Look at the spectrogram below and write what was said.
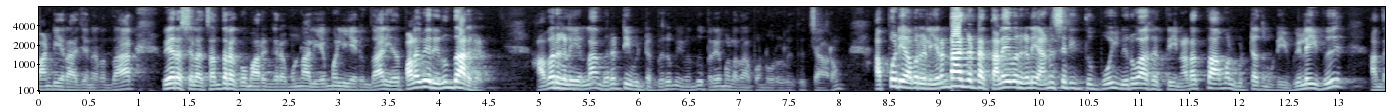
பாண்டியராஜன் இருந்தார் வேற சில சந்திரகுமார்ங்கிற முன்னாள் எம்எல்ஏ இருந்தார் இது பல பேர் இருந்தார்கள். அவர்களை எல்லாம் பெருமை வந்து பிரேமலதா போன்றவர்களுக்கு சாரும். அப்படி அவர்கள் இரண்டாம் கட்ட தலைவர்களை அனுசரித்து போய் நிர்வாகத்தை நடத்தாமல் விட்டதனுடைய விளைவு அந்த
